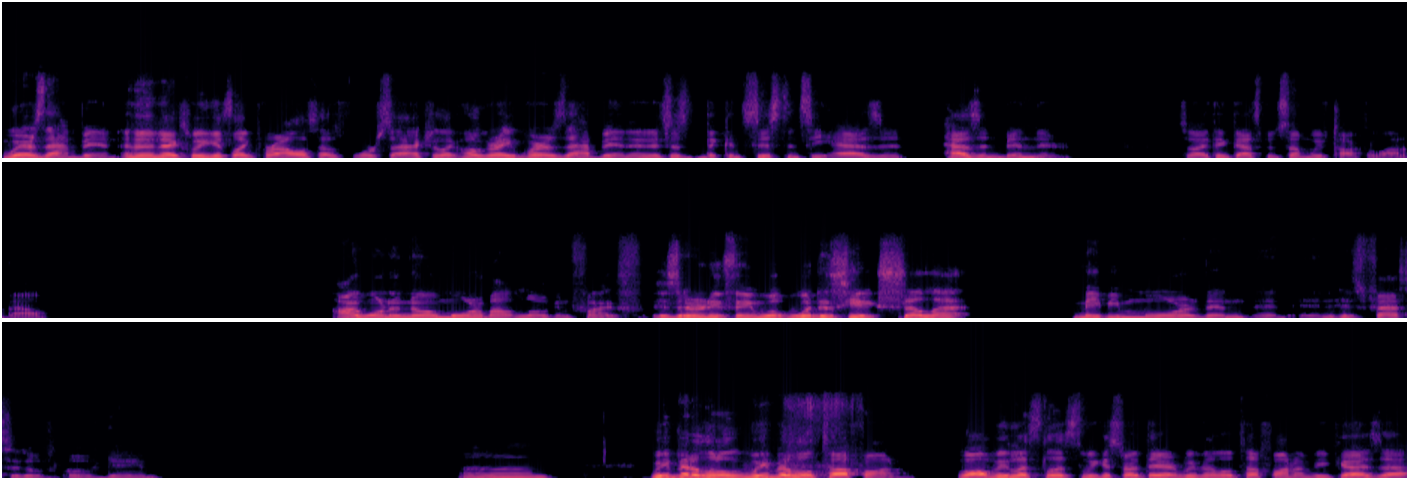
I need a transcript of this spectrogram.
where's that been? And then the next week it's like Perales has four sacks. You're like, oh great, where has that been? And it's just the consistency hasn't hasn't been there. So I think that's been something we've talked a lot about. I want to know more about Logan Fife. Is there anything? What what does he excel at? Maybe more than in, in his facet of of game. Um, we've been a little we've been a little tough on him. Well, I'll be let's let's we can start there. We've been a little tough on him because uh,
